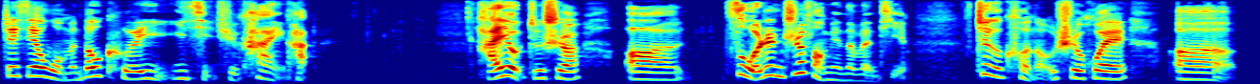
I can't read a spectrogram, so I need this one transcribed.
这些我们都可以一起去看一看。还有就是，呃，自我认知方面的问题，这个可能是会，呃。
